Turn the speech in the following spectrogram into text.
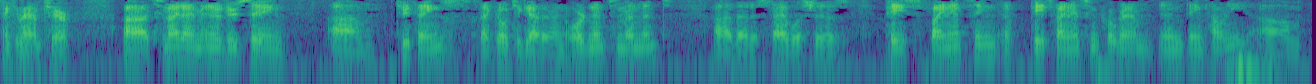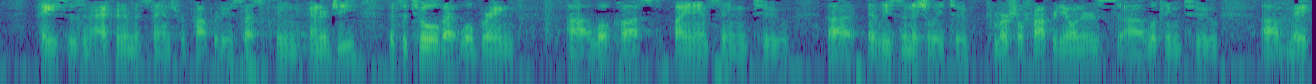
Thank you, Madam Chair. Uh, tonight I'm introducing um, two things that go together, an ordinance amendment uh, that establishes PACE financing, a PACE financing program in Dane County. Um, PACE is an acronym. It stands for Property Assessed Clean Energy. It's a tool that will bring uh, low-cost financing to, uh, at least initially, to commercial property owners uh, looking to make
